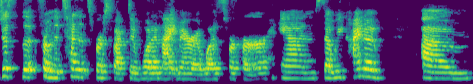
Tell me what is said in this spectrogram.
just the, from the tenant's perspective, what a nightmare it was for her. And so we kind of um,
